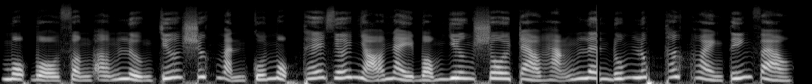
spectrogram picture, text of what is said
Một bộ phận ẩn lượng chứa sức mạnh của một thế giới nhỏ này bỗng dương sôi trào hẳn lên đúng lúc thất hoàng tiến vào.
